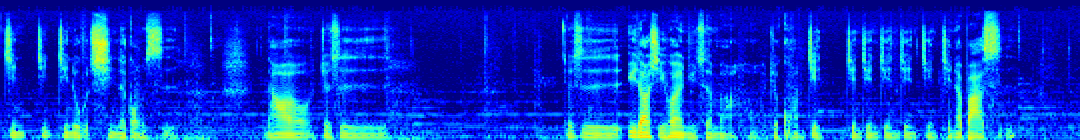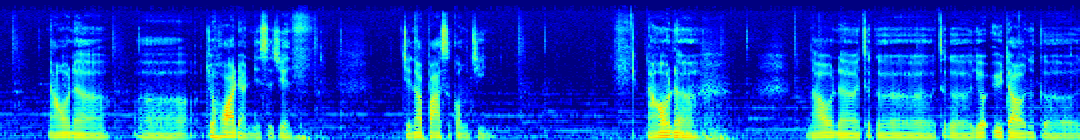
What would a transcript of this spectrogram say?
进进进入新的公司，然后就是就是遇到喜欢的女生嘛，哦，就狂减减减减减减减到八十，然后呢，呃，就花两年时间 减到八十公斤，然后呢。然后呢，这个这个又遇到那个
